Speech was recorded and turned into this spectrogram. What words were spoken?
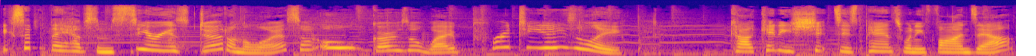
Except they have some serious dirt on the lawyer, so it all goes away pretty easily. Carcetti shits his pants when he finds out,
